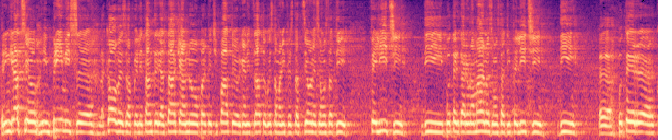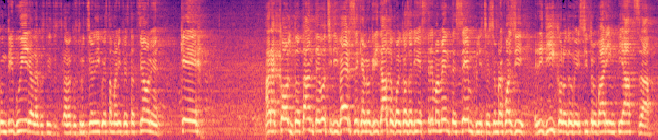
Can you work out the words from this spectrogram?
Ringrazio in primis eh, la Covesap e le tante realtà che hanno partecipato e organizzato questa manifestazione, siamo stati felici di poter dare una mano, siamo stati felici di eh, poter contribuire alla, alla costruzione di questa manifestazione che ha raccolto tante voci diverse che hanno gridato qualcosa di estremamente semplice, sembra quasi ridicolo doversi trovare in piazza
